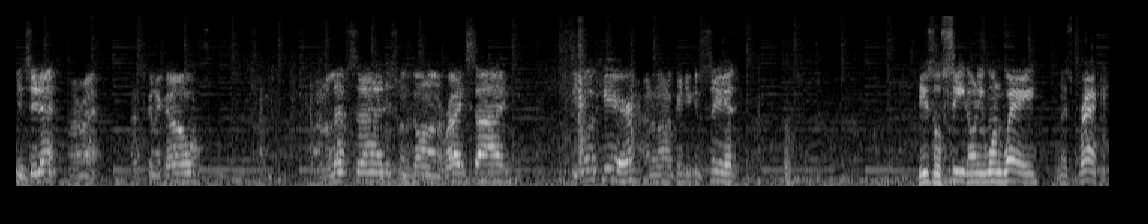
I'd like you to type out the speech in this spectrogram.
You see that? All right. That's going to go on the left side. This one's going on the right side. If you look here, I don't know how good you can see it. These will seat only one way in this bracket.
